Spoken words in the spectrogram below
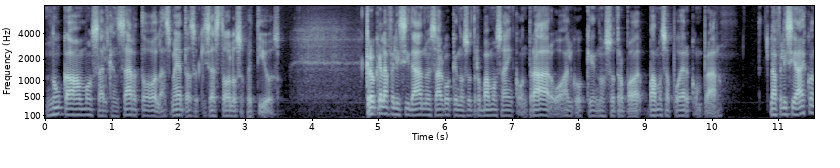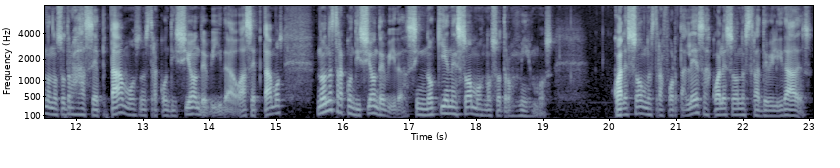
nunca vamos a alcanzar todas las metas o quizás todos los objetivos. Creo que la felicidad no es algo que nosotros vamos a encontrar o algo que nosotros vamos a poder comprar. La felicidad es cuando nosotros aceptamos nuestra condición de vida o aceptamos no nuestra condición de vida, sino quiénes somos nosotros mismos, cuáles son nuestras fortalezas, cuáles son nuestras debilidades.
